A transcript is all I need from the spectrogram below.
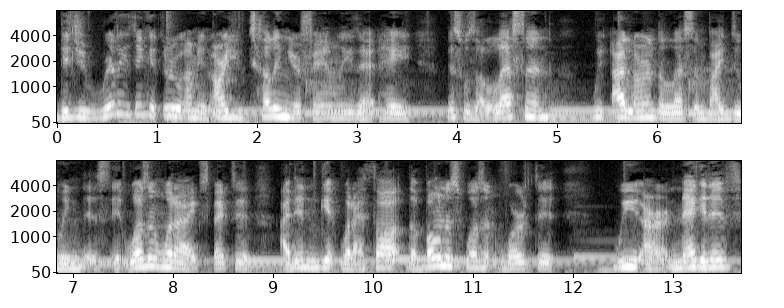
Did you really think it through? I mean, are you telling your family that, hey, this was a lesson? We, I learned a lesson by doing this. It wasn't what I expected. I didn't get what I thought. The bonus wasn't worth it. We are negative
